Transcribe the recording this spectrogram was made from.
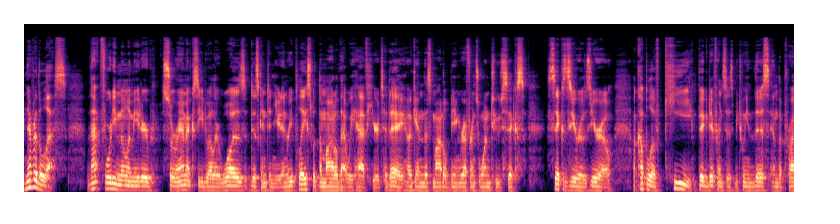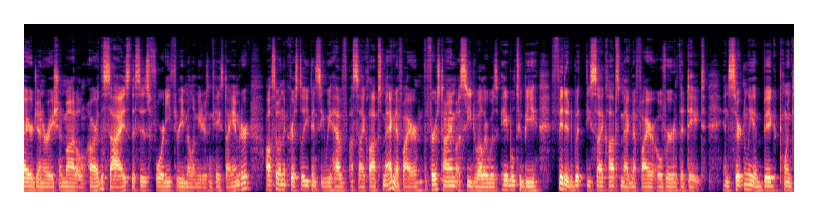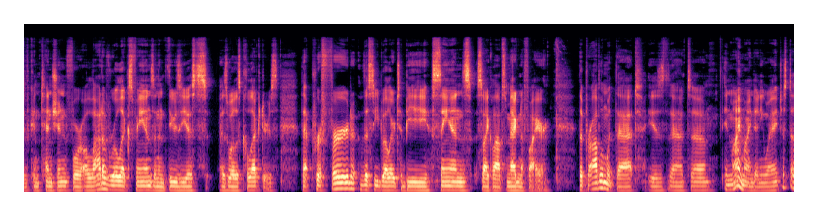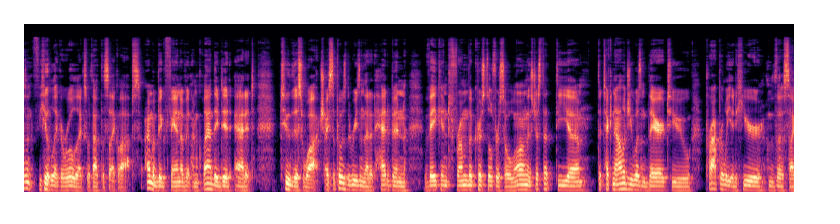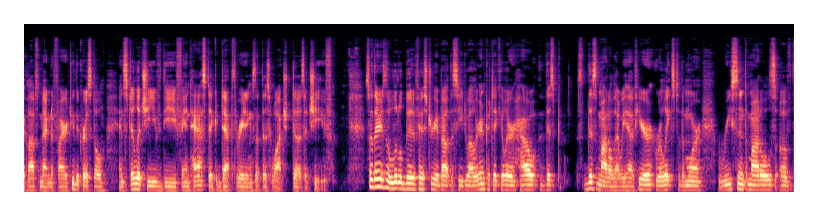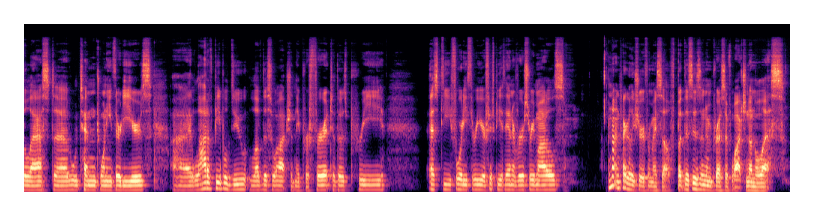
Nevertheless, that 40 millimeter ceramic Sea Dweller was discontinued and replaced with the model that we have here today. Again, this model being reference 126 600. A couple of key big differences between this and the prior generation model are the size. This is 43 millimeters in case diameter. Also on the crystal you can see we have a Cyclops magnifier. The first time a Sea Dweller was able to be fitted with the Cyclops magnifier over the date. And certainly a big point of contention for a lot of Rolex fans and enthusiasts as well as collectors that preferred the Sea Dweller to be sans Cyclops magnifier. The problem with that is that, uh, in my mind anyway, it just doesn't feel like a Rolex without the Cyclops. I'm a big fan of it. I'm glad they did add it to this watch. I suppose the reason that it had been vacant from the crystal for so long is just that the uh, the technology wasn't there to properly adhere the Cyclops magnifier to the crystal and still achieve the fantastic depth ratings that this watch does achieve. So there's a little bit of history about the Sea Dweller, in particular how this this model that we have here relates to the more recent models of the last uh, 10, 20, 30 years. Uh, a lot of people do love this watch and they prefer it to those pre SD43 or 50th anniversary models. I'm not entirely sure for myself, but this is an impressive watch nonetheless.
